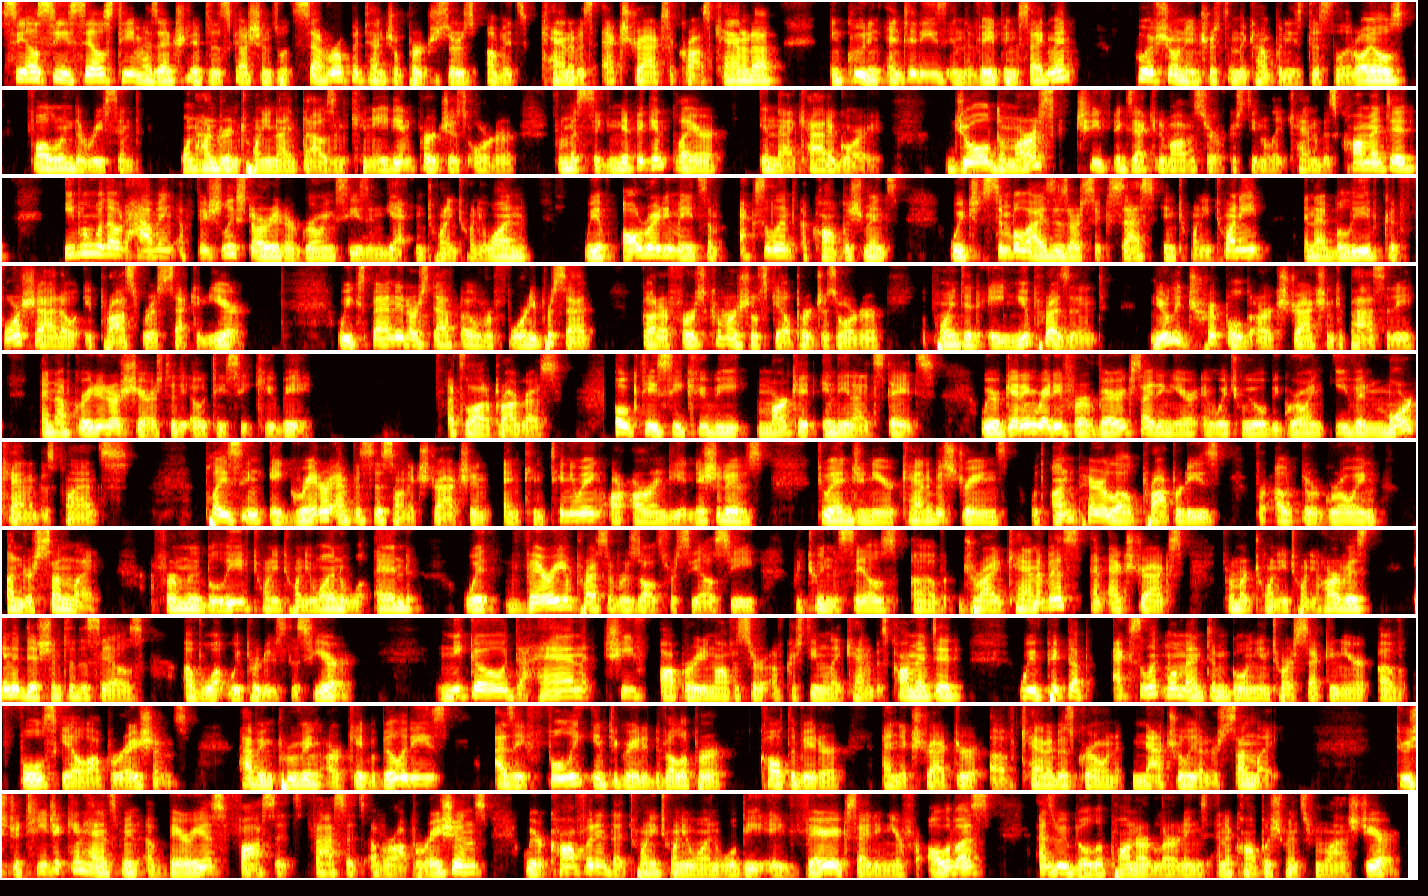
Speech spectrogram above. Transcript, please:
CLC's sales team has entered into discussions with several potential purchasers of its cannabis extracts across Canada, including entities in the vaping segment who have shown interest in the company's distillate oils following the recent 129,000 Canadian purchase order from a significant player in that category. Joel Dumaresq, Chief Executive Officer of Christina Lake Cannabis, commented, even without having officially started our growing season yet in 2021, we have already made some excellent accomplishments, which symbolizes our success in 2020, and I believe could foreshadow a prosperous second year. We expanded our staff by over 40%, got our first commercial scale purchase order, appointed a new president, nearly tripled our extraction capacity, and upgraded our shares to the OTCQB. That's a lot of progress. OTCQB market in the United States we are getting ready for a very exciting year in which we will be growing even more cannabis plants, placing a greater emphasis on extraction and continuing our R&D initiatives to engineer cannabis strains with unparalleled properties for outdoor growing under sunlight. I firmly believe 2021 will end with very impressive results for CLC between the sales of dried cannabis and extracts from our 2020 harvest, in addition to the sales of what we produce this year. Nico Dahan, Chief Operating Officer of Christina Lake Cannabis commented, we've picked up excellent momentum going into our second year of full-scale operations, having proving our capabilities as a fully integrated developer, cultivator, and extractor of cannabis grown naturally under sunlight. Through strategic enhancement of various facets, facets of our operations, we are confident that 2021 will be a very exciting year for all of us as we build upon our learnings and accomplishments from last year.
